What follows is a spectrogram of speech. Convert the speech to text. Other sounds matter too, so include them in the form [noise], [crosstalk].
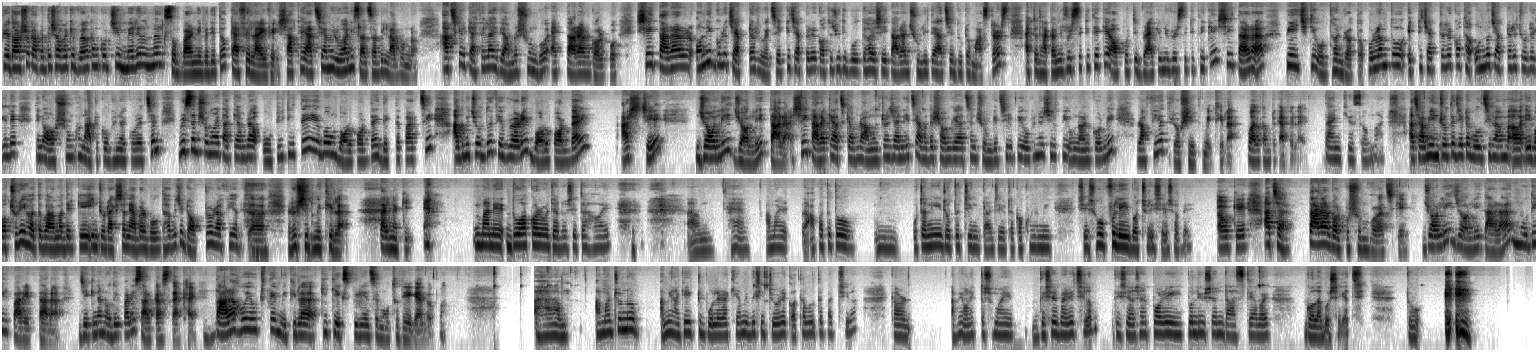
প্রিয় দর্শক, আপনাদের সবাইকে ওয়েলকাম করছি মেরিল মিল্ক সোপ বার নিবেদিত ক্যাফে লাইভে সাথে আছি আমি রুহানি সালসাবির লাবণ্য। আজকের ক্যাফে লাইভে আমরা শুনব এক তারার গল্প। সেই তারার অনেকগুলো চ্যাপ্টার রয়েছে। একটি চ্যাপ্টারের কথা যদি বলতে হয়, সেই তারার ঝুলিতে আছে দুটো মাস্টার্স একটা ঢাকা ইউনিভার্সিটি থেকে, অপরটি ব্র্যাক ইউনিভার্সিটি থেকে। সেই তারা পিএইচডি অধ্যয়নরত। বললাম তো, একটি চ্যাপ্টারের কথা, অন্য চ্যাপ্টারে চলে গেলে তিনি অসংখ্য নাটক অভিনয় করেছেন। রিসেন্ট সময়ে তাকে আমরা ওটিটিতে এবং বড় পর্দায় দেখতে পাচ্ছি আগামী চোদ্দই ফেব্রুয়ারি বড় পর্দায় আসছে জলে জলে তারা। সেই তারাকে আজকে আমরা আমন্ত্রণ জানিয়েছি। আমাদের সঙ্গে আছেন সংগীত শিল্পী অভিনয় শিল্পী উন্নয়ন কর্মী Rafiath Rashid Mithila. Welcome to cafe live thank you so much আচ্ছা আমি ইন্ট্রোতে যেটা বলছিলাম এই বছরেই হয়তো বা আমাদেরকে ইন্ট্রোডাকশনে আবার বলতে হবে যে ডক্টর রাফিয়াত রশিদ মিথিলা তাই নাকি? মানে দোয়া করো যেন সেটা হয়। [laughs] হ্যাঁ আমার আপাতত ওটা নিয়ে যত চিন্তা যে ওটা কখন আমি শেষ হোপফুলি এই বছরই শেষ হবে। ওকে আচ্ছা তারার গল্প শুনব আজকে। জলে জলে তারা নদীর পাড়ের তারা যে কিনা নদীর পাড়ে সার্কাস দেখায়। তারা হয়ে উঠতে মিথিলা কি কি এক্সপিরিয়েন্সের মধ্য দিয়ে গেল? আম, আমার জন্য আমি আগে একটু বলে রাখি আমি বেশি জোরে কথা বলতে পারছি না। কারণ আমি অনেকটা সময় দেশের বাইরে ছিলাম। দেশে আসার পরে এই পলিউশন ডাস্টে আবার গলা বসে গেছে। তো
